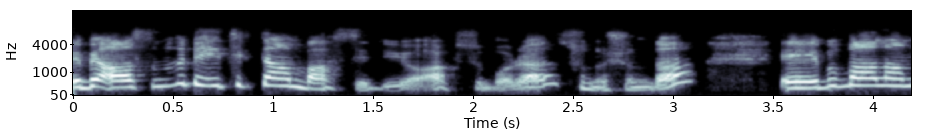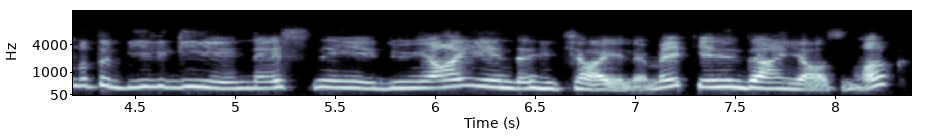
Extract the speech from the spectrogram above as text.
Ve bir, aslında bir etikten bahsediyor Aksubora sunuşunda. E, bu bağlamda da bilgiyi, nesneyi, dünyayı yeniden hikayelemek, yeniden yazmak,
